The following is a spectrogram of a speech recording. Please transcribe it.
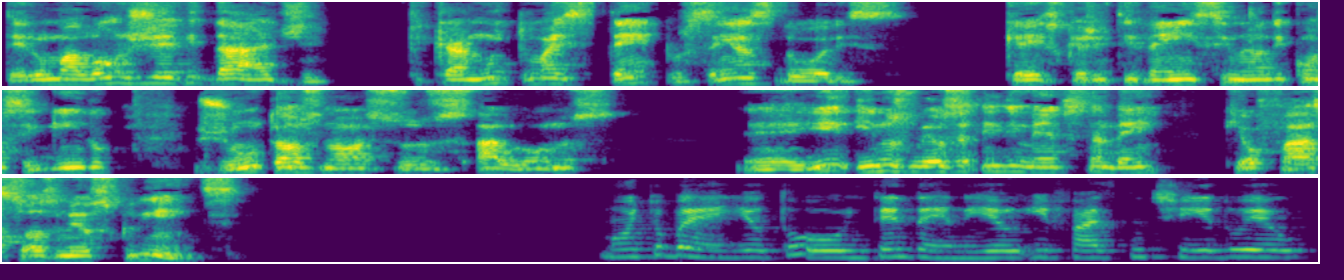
ter uma longevidade, ficar muito mais tempo sem as dores, que é isso que a gente vem ensinando e conseguindo junto aos nossos alunos é, e, e nos meus atendimentos também, que eu faço aos meus clientes. Muito bem, eu estou entendendo e, eu, e faz sentido. Eu...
